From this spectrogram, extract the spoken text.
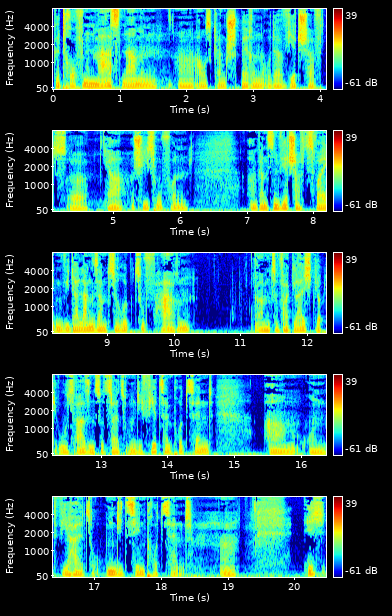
getroffenen Maßnahmen, äh, Ausgangssperren oder Wirtschafts, äh, ja, Schließung von äh, ganzen Wirtschaftszweigen wieder langsam zurückzufahren. Ähm, zum Vergleich, ich glaube, die USA sind zurzeit so um die 14 Prozent ähm, und wir halt so um die 10 Prozent. Ja. Ich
